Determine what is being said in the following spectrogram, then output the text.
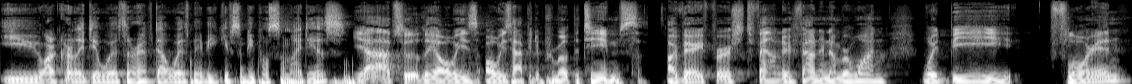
you are currently deal with or have dealt with? Maybe give some people some ideas. Yeah, absolutely. Always, always happy to promote the teams. Our very first founder, founder number one would be Florian,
